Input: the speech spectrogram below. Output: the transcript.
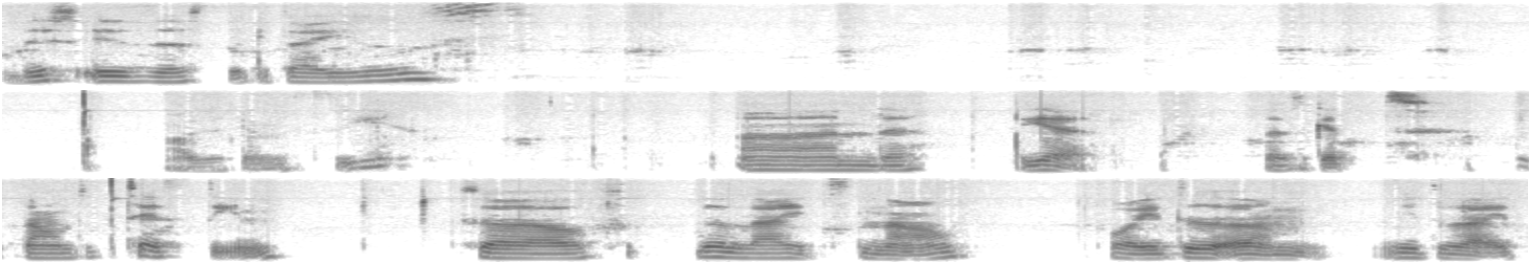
this is the circuit I use. As you can see, and uh, yeah, let's get down to testing so the lights now for it to um need to light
